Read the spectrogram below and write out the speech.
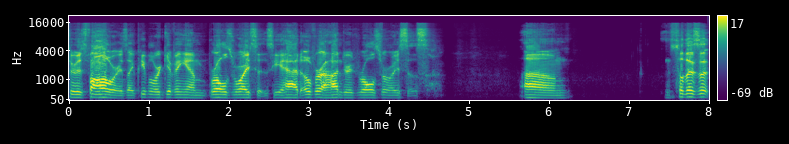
through his followers. Like people were giving him Rolls Royces. He had over a hundred Rolls Royces. Um, so there's a,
